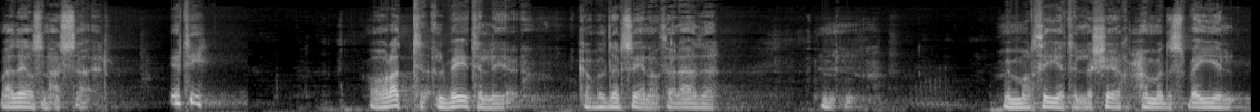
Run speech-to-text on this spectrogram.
ماذا يصنع السائر؟ يأتيه وردت البيت اللي قبل درسين أو ثلاثة من مرثية للشيخ محمد سبيل.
